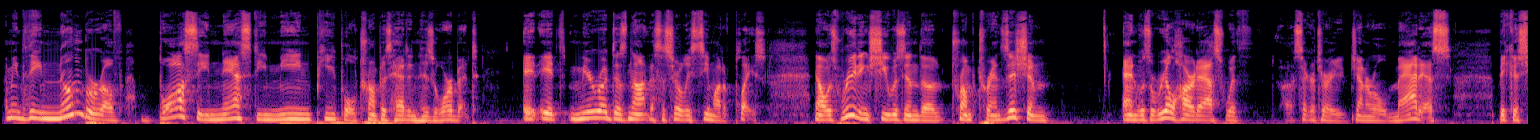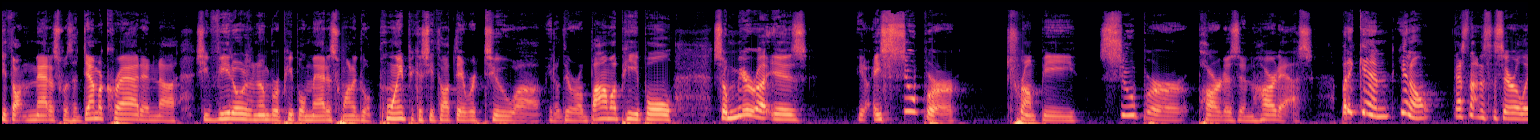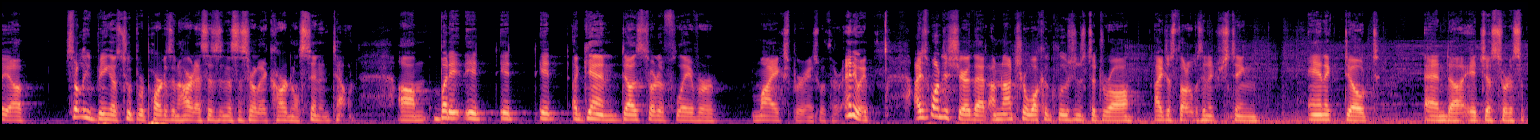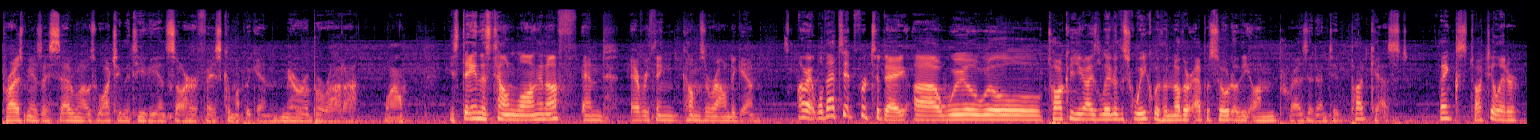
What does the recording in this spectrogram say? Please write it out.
I mean, the number of bossy, nasty, mean people Trump has had in his orbit. It, it Mira does not necessarily seem out of place. Now, I was reading she was in the Trump transition and was a real hard ass with uh, Secretary General Mattis because she thought Mattis was a Democrat, and uh, she vetoed a number of people Mattis wanted to appoint because she thought they were too, uh, you know, they were Obama people. So Mira is, you know, a super Trumpy, super partisan hard ass. But again, you know, that's not necessarily a certainly being a super partisan hard ass isn't necessarily a cardinal sin in town. Um, but it, it it it again does sort of flavor my experience with her. Anyway, I just wanted to share that. I'm not sure what conclusions to draw. I just thought it was an interesting anecdote, and uh, it just sort of surprised me, as I said, when I was watching the TV and saw her face come up again. Mira Baratta. Wow. You stay in this town long enough, and everything comes around again. All right, well, that's it for today. Uh, we'll, we'll talk to you guys later this week with another episode of the UnPresidented Podcast. Thanks. Talk to you later.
